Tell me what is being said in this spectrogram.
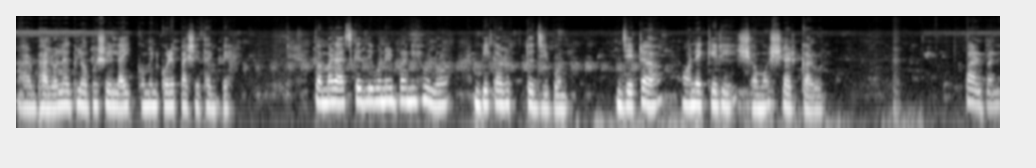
আর ভালো লাগলে অবশ্যই লাইক কমেন্ট করে পাশে থাকবে। তো আমার আজকের জীবনের বাণী হলো বেকারত্ব জীবন, যেটা অনেকেরই সমস্যার কারণ। পারবা না।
